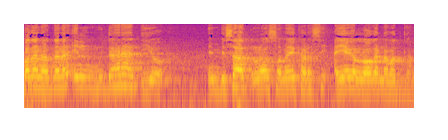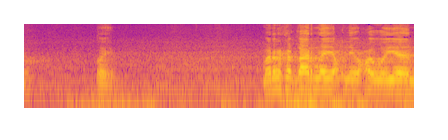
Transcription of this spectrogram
badan haddana in mudaaraad iyo imbisaad loo samey karo si ayaga looga nabad galo. Ayb. Mararka qaarna yacni waxaa weeyaan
